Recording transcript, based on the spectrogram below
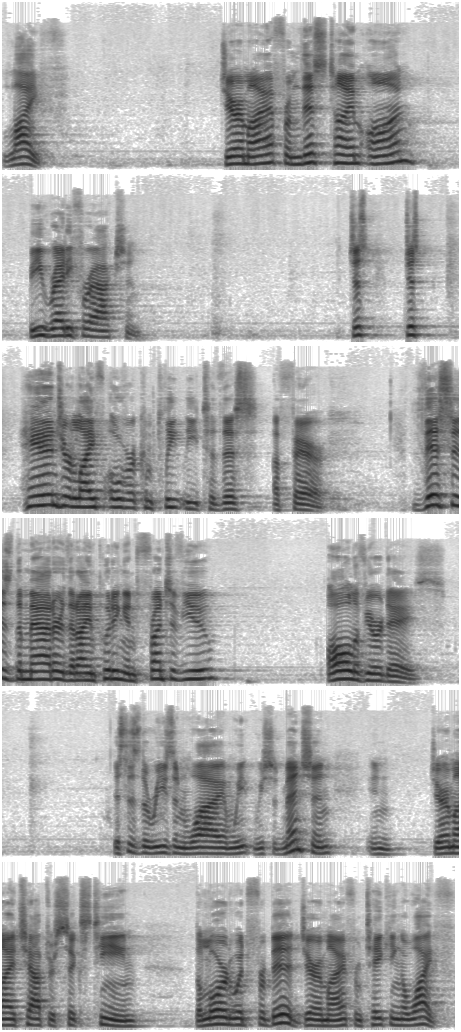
life. Jeremiah, from this time on, be ready for action. Just, just hand your life over completely to this affair. This is the matter that I am putting in front of you all of your days. This is the reason why, and we, we should mention in Jeremiah chapter 16, the Lord would forbid Jeremiah from taking a wife.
